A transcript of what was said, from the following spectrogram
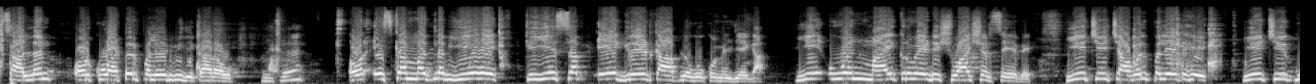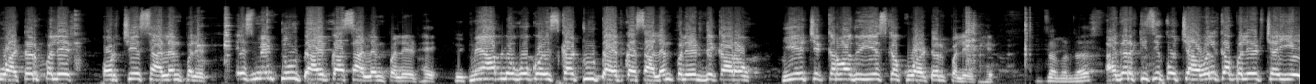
सालन और क्वार्टर प्लेट भी दिखा रहा हूँ। ठीक है। और इसका मतलब ये है कि ये सब ए ग्रेड का आप लोगों को मिल जाएगा। ये ओवन माइक्रोवेव डिशवाशर सेब है। ये छह चावल प्लेट है। ये छह क्वार्टर प्लेट और छह सालन प्लेट इसमें टू टाइप का सालन प्लेट है। मैं आप लोगों को इसका टू टाइप का सालन प्लेट दिखा रहा हूँ। ये चेक करवा दो ये इसका क्वार्टर प्लेट है। ज़बरदस्त। अगर किसी को चावल का प्लेट चाहिए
